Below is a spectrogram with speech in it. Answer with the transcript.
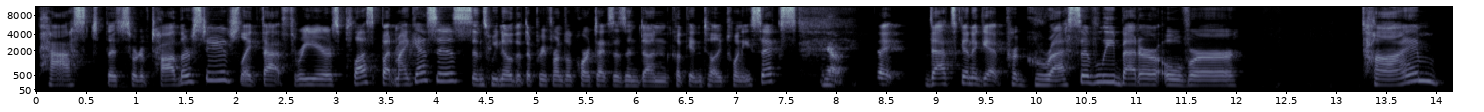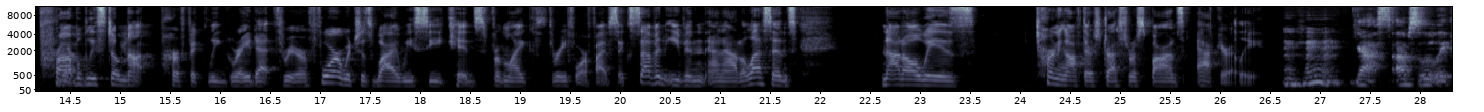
past the sort of toddler stage, like that three years plus. But my guess is, since we know that the prefrontal cortex isn't done cooking until like 26, yeah. that that's going to get progressively better over time. Probably yeah. still not perfectly great at three or four, which is why we see kids from like three, four, five, six, seven, even in adolescence, not always turning off their stress response accurately. Mm-hmm. Yes, absolutely.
